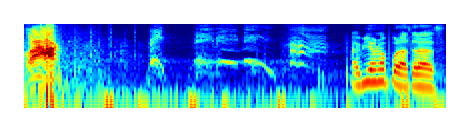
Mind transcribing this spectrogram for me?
¡Ah! Había uno por atrás.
